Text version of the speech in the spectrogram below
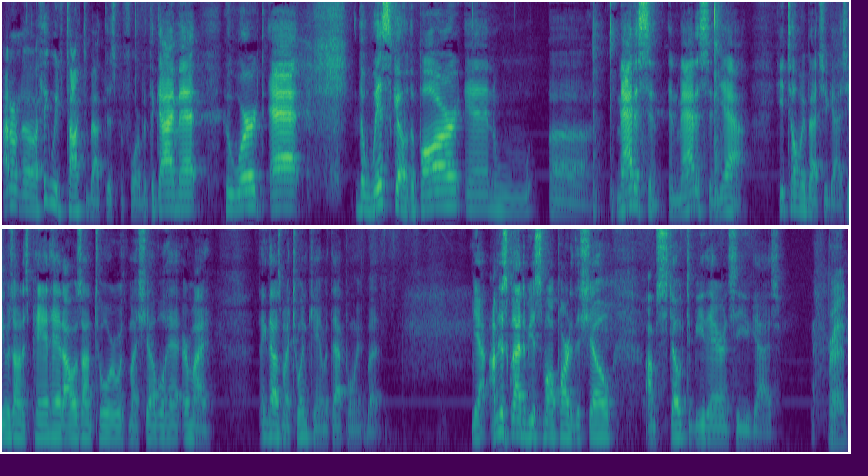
I don't know, I think we've talked about this before, but the guy I met who worked at the Wisco, the bar in uh, Madison, in Madison, yeah. He told me about you guys. He was on his panhead. I was on tour with my shovel head, or my, I think that was my twin cam at that point, but yeah, I'm just glad to be a small part of the show. I'm stoked to be there and see you guys. Brad.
